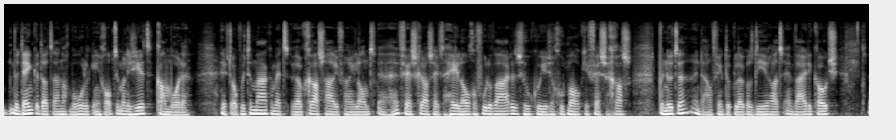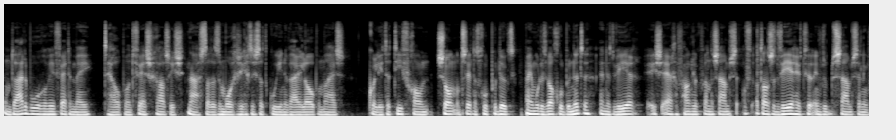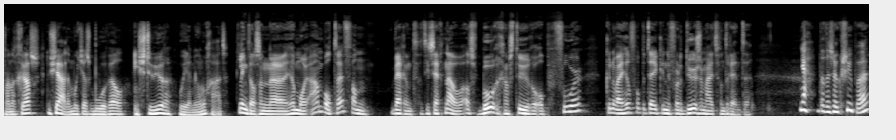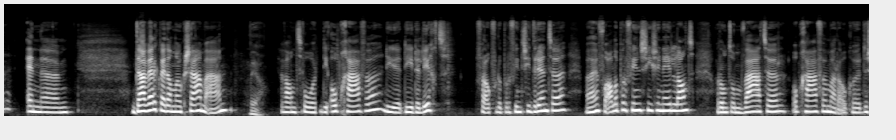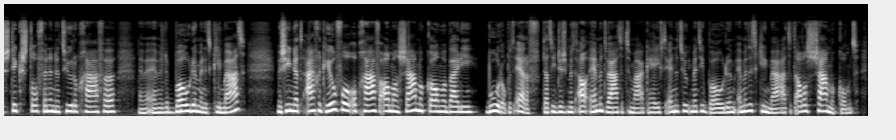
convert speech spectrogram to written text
we, denken dat daar nog behoorlijk in geoptimaliseerd kan worden. Het heeft ook weer te maken met welk gras haal je van je land. Eh, vers gras heeft een hele hoge voederwaarde, dus hoe kun je zo goed mogelijk je verse gras benutten. En daarom vind ik het ook leuk als dierenarts en weidecoach om daar de boeren weer verder mee te helpen. Want vers gras is, naast dat het een mooi gezicht is dat koeien in de wei lopen, maar is kwalitatief gewoon zo'n ontzettend goed product. Maar je moet het wel goed benutten. En het weer is erg afhankelijk van de samenstelling. Of althans, het weer heeft veel invloed op de samenstelling van het gras. Dus ja, dan moet je als boer wel insturen hoe je daarmee omgaat. Klinkt als een eh, heel mooi aanbod hè, van Bernd. Dat hij zegt, nou, als boeren gaan sturen op voer... kunnen wij heel veel betekenen voor de duurzaamheid van Drenthe. Ja, dat is ook super. En ehm, daar werken wij dan ook samen aan. Ja. Want voor die opgave die, die er ligt, vooral ook voor de provincie Drenthe, maar voor alle provincies in Nederland, rondom wateropgave, maar ook eh, de stikstof en de natuuropgave en, en de bodem en het klimaat. We zien dat eigenlijk heel veel opgaven allemaal samenkomen bij die boer op het erf. Dat hij dus met, al, en met water te maken heeft en natuurlijk met die bodem en met het klimaat, dat alles samenkomt.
